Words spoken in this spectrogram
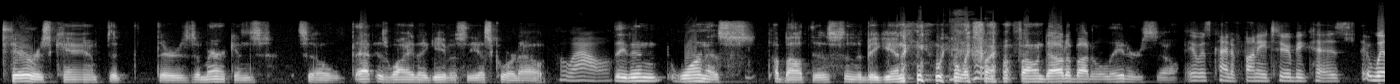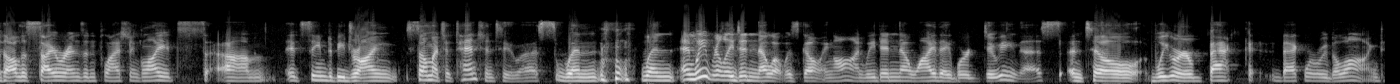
terrorist camp that there's Americans so that is why they gave us the escort out. Oh, wow. They didn't warn us about this in the beginning. we only found out about it later. So it was kind of funny too because with all the sirens and flashing lights, um, it seemed to be drawing so much attention to us when when and we really didn't know what was going on. We didn't know why they were doing this until we were back back where we belonged.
